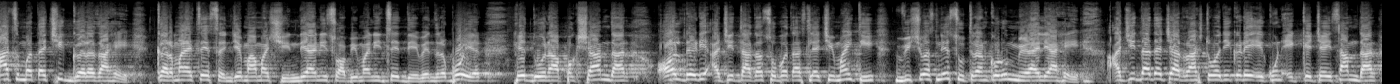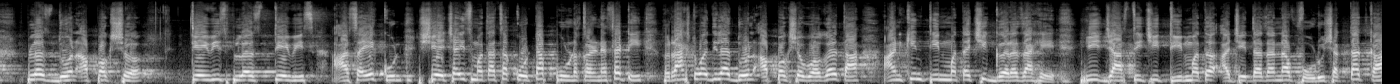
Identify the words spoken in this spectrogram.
पाच मताची गरज आहे. करमाळ्याचे संजय मामा शिंदे आणि स्वाभिमानीचे देवेंद्र भोयर हे दोन अपक्ष आमदार ऑलरेडी अजितदादासोबत असल्याची माहिती विश्वसनीय सूत्रांकडून मिळाली आहे. अजितदादाच्या राष्ट्रवादीकडे एकूण एक्केचाळीस आमदार प्लस दोन अपक्ष तेवीस प्लस तेवीस असा एकूण शेहेचाळीस मताचा कोटा पूर्ण करण्यासाठी राष्ट्रवादीला दोन अपक्ष वगळता आणखीन तीन मताची गरज आहे. ही जास्तीची तीन मतं अजितदादांना फोडू शकतात का?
